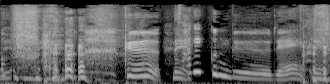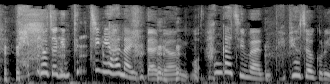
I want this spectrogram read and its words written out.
네. 그 네. 사기꾼들의 네. 대표적인 특징이 하나 있다면 뭐 한 가지만 대표적으로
